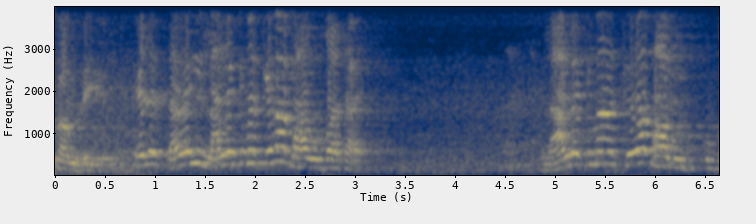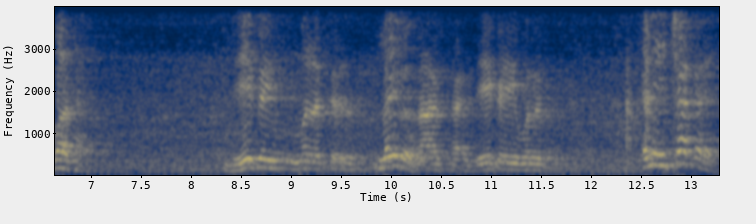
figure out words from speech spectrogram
કામ થઈ ગયું એટલે દાદાજી લાલચમાં કેવા ભાવ ઊભા થાય? લાલચમાં કેવા ભાવ ઊભા થાય? જે કઈ મલત લઈ લો. જે કઈ મલત એની ઈચ્છા કરે.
